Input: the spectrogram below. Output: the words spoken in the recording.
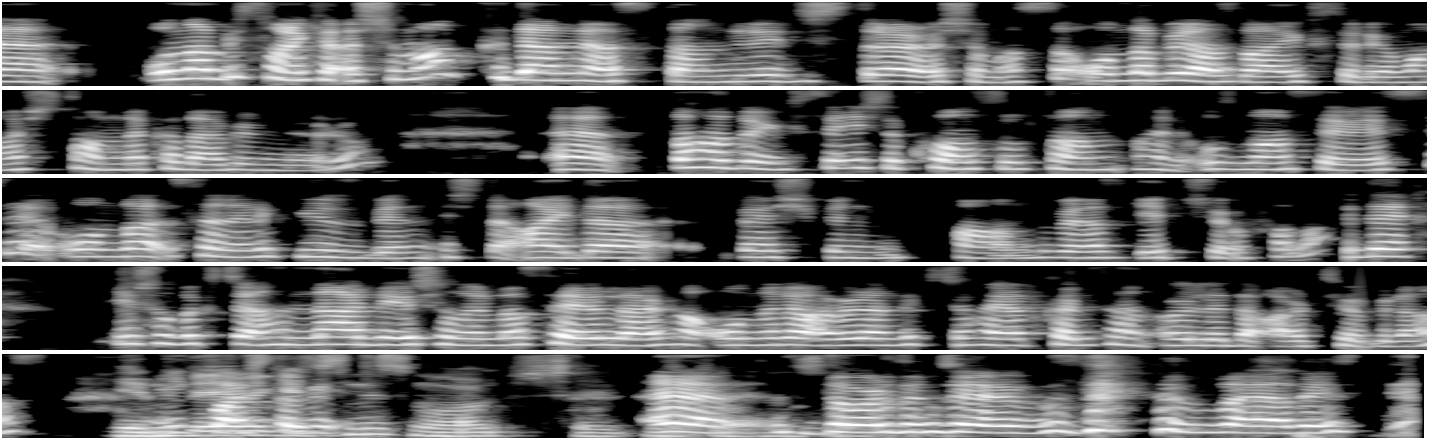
Ee, ondan bir sonraki aşama kıdemli asistan, registrar aşaması. Onda biraz daha yükseliyor maaş. Tam ne kadar bilmiyorum. Ee, daha da yüksek işte konsultan, hani uzman seviyesi. Onda senelik 100 bin, işte ayda 5 bin pound biraz geçiyor falan. Bir de yaşadıkça hani nerede yaşanır, nasıl evler, ha, onları öğrendikçe hayat kaliten öyle de artıyor biraz. Yeni İlk bir eve başta bir- geçtiniz mi o şey? Evet, dördüncü evimizdeyiz bayağı değişti.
